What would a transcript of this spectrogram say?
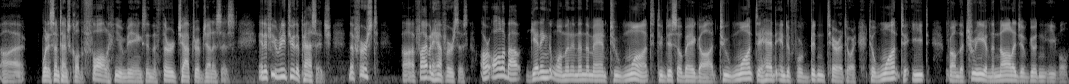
uh, what is sometimes called the fall of human beings in the third chapter of Genesis. And if you read through the passage, the first uh, five and a half verses are all about getting the woman and then the man to want to disobey God, to want to head into forbidden territory, to want to eat from the tree of the knowledge of good and evil.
